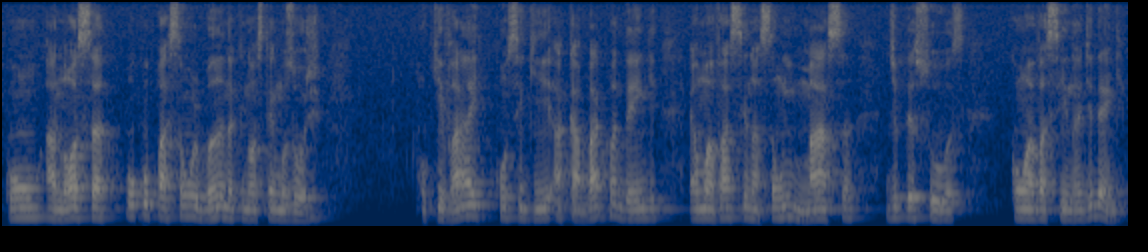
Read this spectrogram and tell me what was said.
com a nossa ocupação urbana que nós temos hoje. O que vai conseguir acabar com a dengue é uma vacinação em massa de pessoas com a vacina de dengue.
